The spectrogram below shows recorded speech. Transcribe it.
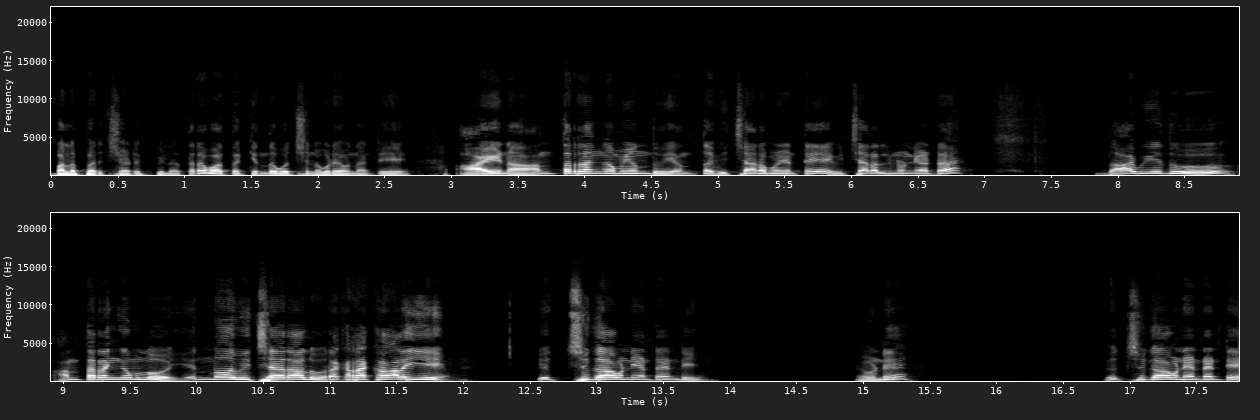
బలపరిచాడు పిల్ల. తర్వాత కింద వచ్చిన కూడా ఏమందంటే ఆయన అంతరంగం యందు ఎంత విచారం అంటే విచారాలు ఎన్ని ఉన్నాయట? దావీదు అంతరంగంలో ఎన్నో విచారాలు రకరకాలయ్యి ఎచ్చుగా ఉన్నాయంట అండి. ఏమండి? ఎచ్చుగా ఉన్నాయి అంటే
